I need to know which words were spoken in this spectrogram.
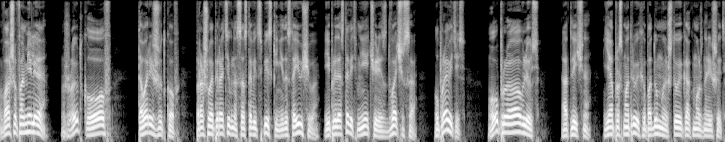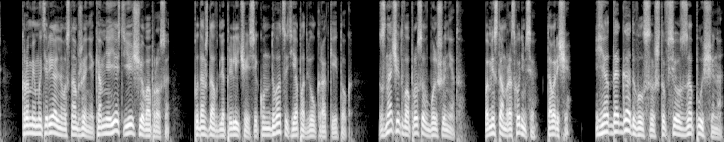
«Ваша фамилия?» «Житков». «Товарищ Житков, прошу оперативно составить списки недостающего и предоставить мне через два часа. Управитесь?» «Управлюсь». «Отлично. Я просмотрю их и подумаю, что и как можно решить. Кроме материального снабжения, ко мне есть еще вопросы?» Подождав для приличия секунд двадцать, я подвел краткий итог. «Значит, вопросов больше нет. По местам расходимся, товарищи?» Я догадывался, что все запущено,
